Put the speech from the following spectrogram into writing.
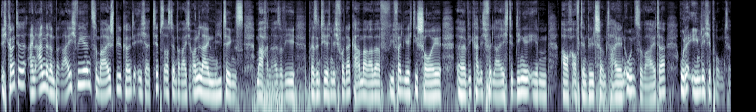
Ich könnte einen anderen Bereich wählen. Zum Beispiel könnte ich ja Tipps aus dem Bereich Online-Meetings machen. Also wie präsentiere ich mich vor der Kamera, wie verliere ich die Scheu, äh, wie kann ich vielleicht Dinge eben auch auf dem Bildschirm teilen und so weiter oder ähnliche Punkte.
